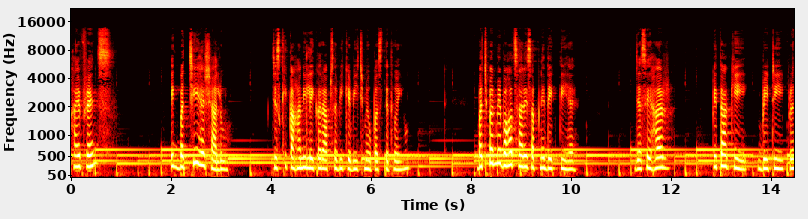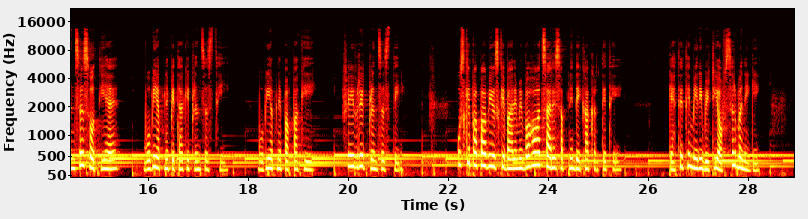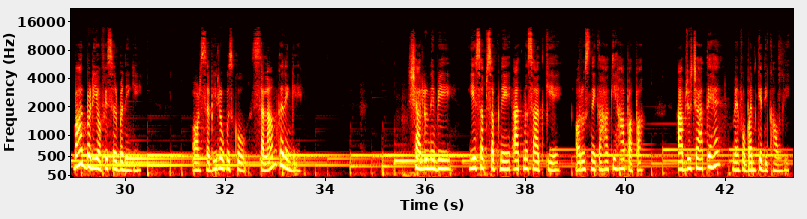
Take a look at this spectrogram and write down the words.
Hi friends एक बच्ची है शालू, जिसकी कहानी लेकर आप सभी के बीच में उपस्थित हुई हूँ। बचपन में बहुत सारे सपने देखती है। जैसे हर पिता की बेटी प्रिंसेस होती है, वो भी अपने पिता की प्रिंसेस थी, वो भी अपने पापा की फेवरेट प्रिंसेस थी। उसके पापा भी उसके बारे में बहुत सारे सपने देखा करते थे। कहते थे, मेरी बेटी ऑफिसर बनेगी। बहुत बड़ी ऑफिसर बनेगी और सभी लोग उसको सलाम करेंगे। शालू ने भी ये सब सपने आत्मसात किए और उसने कहा कि हाँ पापा, आप जो चाहते हैं, मैं वो बन के दिखाऊँगी।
